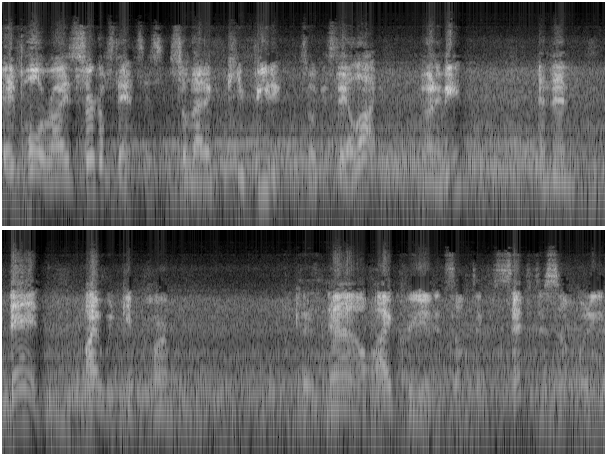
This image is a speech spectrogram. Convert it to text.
in polarized circumstances so that it can keep feeding, so it can stay alive. You know what I mean? And then then I would get karma. Because now I created something, sent it to somebody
